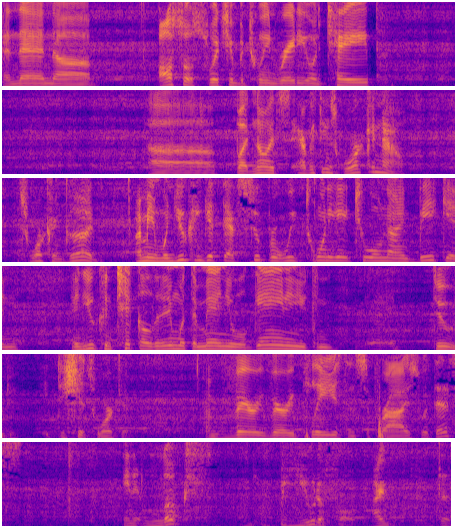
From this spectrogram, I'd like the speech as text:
and then uh, also switching between radio and tape. Uh, but no, it's everything's working now. It's working good. I mean, when you can get that super weak 28209 beacon and you can tickle it in with the manual gain and you can, uh, dude, the shit's working. I'm very, very pleased and surprised with this. And it looks beautiful. I, the,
